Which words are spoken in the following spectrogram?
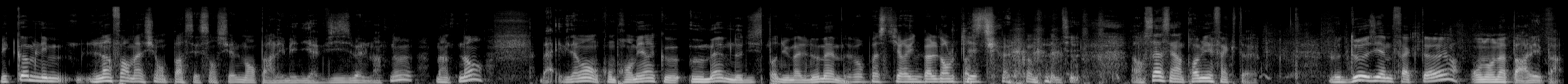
Mais comme l'information passe essentiellement par les médias visuels maintenant, maintenant, bah évidemment, on comprend bien que eux-mêmes ne disent pas du mal d'eux-mêmes. Ils ne vont pas se tirer une balle dans le pied. Comme on dit. Alors ça, c'est un premier facteur. Le deuxième facteur, on en a parlé pas,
